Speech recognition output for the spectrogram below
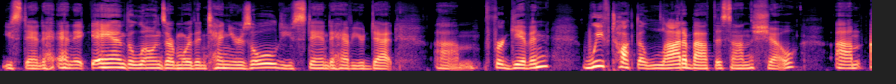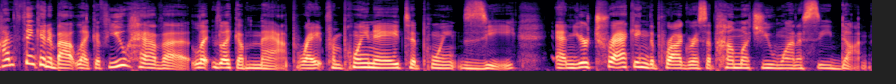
you stand and it, and the loans are more than ten years old, you stand to have your debt um, forgiven. We've talked a lot about this on the show. Um, I'm thinking about like if you have a like, like a map, right, from point A to point Z, and you're tracking the progress of how much you want to see done.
